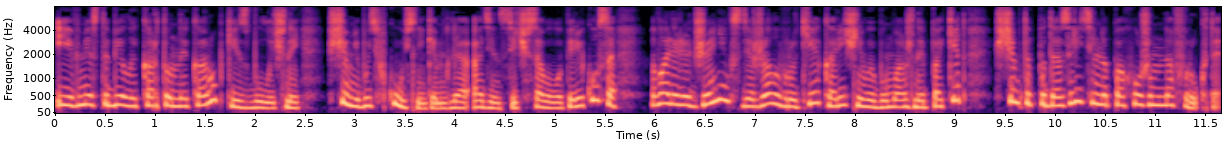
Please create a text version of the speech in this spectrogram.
и вместо белой картонной коробки из булочной с чем-нибудь вкусненьким для одиннадцатичасового перекуса Валерия Дженнингс держала в руке коричневый бумажный пакет с чем-то подозрительно похожим на фрукты.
